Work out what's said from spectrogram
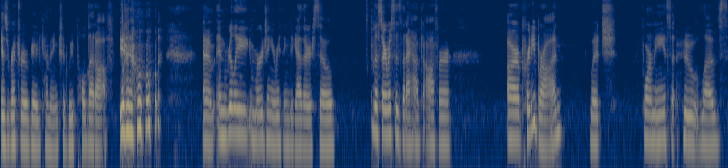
is retrograde coming? Should we pull that off? You know? um, and really merging everything together. So the services that I have to offer are pretty broad, which for me, so, who loves,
